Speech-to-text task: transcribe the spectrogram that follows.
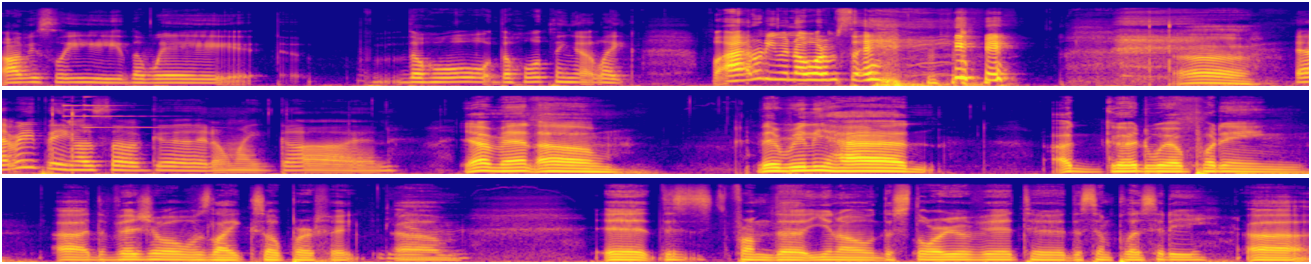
obviously the way, the whole, the whole thing. uh, Like, I don't even know what I'm saying. Uh Everything was so good. Oh my god. yeah, man. Um they really had a good way of putting uh the visual was like so perfect. Yeah. Um it this from the you know the story of it to the simplicity uh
